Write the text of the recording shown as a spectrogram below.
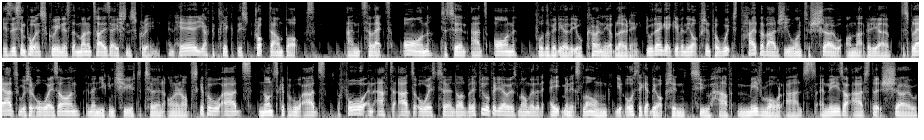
is this important screen it's the monetization screen. And here you have to click this drop down box and select on to turn ads on for the video that you're currently uploading. You'll then get given the option for which type of ads you want to show on that video. Display ads, which are always on, and then you can choose to turn on and off skippable ads, non-skippable ads. Before and after ads are always turned on, but if your video is longer than eight minutes long, you'll also get the option to have mid-roll ads, and these are ads that show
